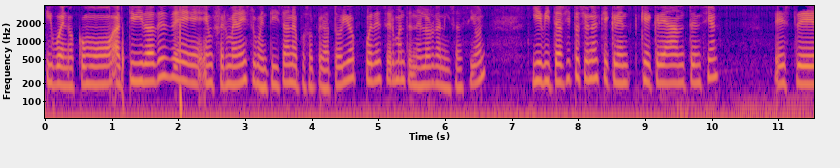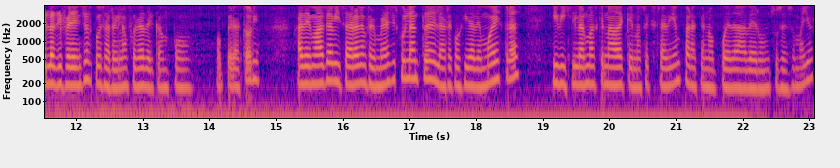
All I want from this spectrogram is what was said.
Y bueno, como actividades de enfermera instrumentista en el posoperatorio puede ser mantener la organización y evitar situaciones que, creen, que crean tensión. Este, las diferencias pues se arreglan fuera del campo operatorio. Además de avisar a la enfermera circulante de la recogida de muestras y vigilar más que nada que no se extravíen para que no pueda haber un suceso mayor.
